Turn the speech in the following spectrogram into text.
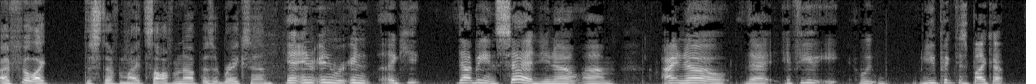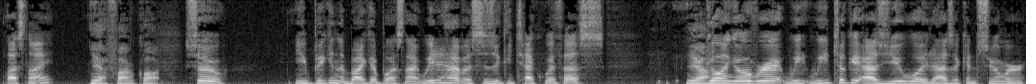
I feel like this stuff might soften up as it breaks in. Yeah, and, and, and like you, that being said, you know, um, I know that if you we, you picked this bike up last night, Yeah, five o'clock. so you picking the bike up last night. We didn't have a Suzuki Tech with us Yeah, going over it. We we took it as you would as a consumer,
